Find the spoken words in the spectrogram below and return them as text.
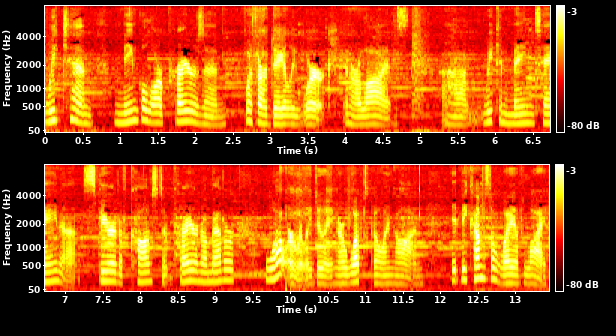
we can mingle our prayers in with our daily work in our lives. Um, we can maintain a spirit of constant prayer no matter what we're really doing or what's going on. It becomes a way of life.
